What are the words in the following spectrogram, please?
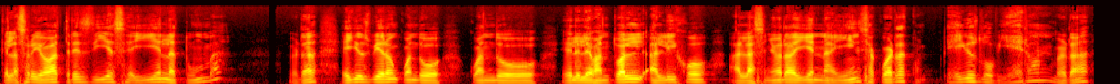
que Lázaro llevaba tres días ahí en la tumba, ¿verdad? Ellos vieron cuando, cuando Él levantó al, hijo, a la señora ahí en Naín, ¿se acuerda? ellos lo vieron, ¿verdad?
